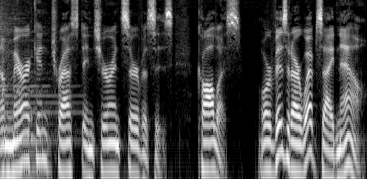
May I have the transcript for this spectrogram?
American Trust Insurance Services. Call us or visit our website now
